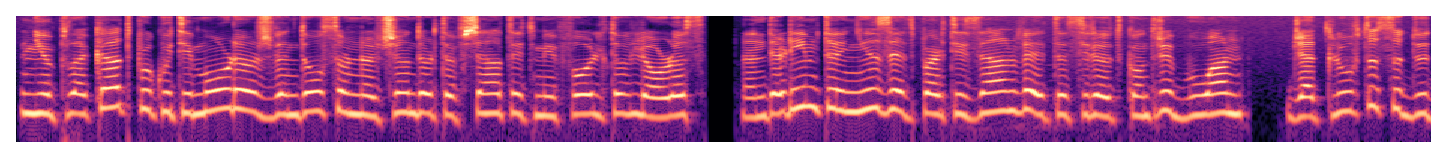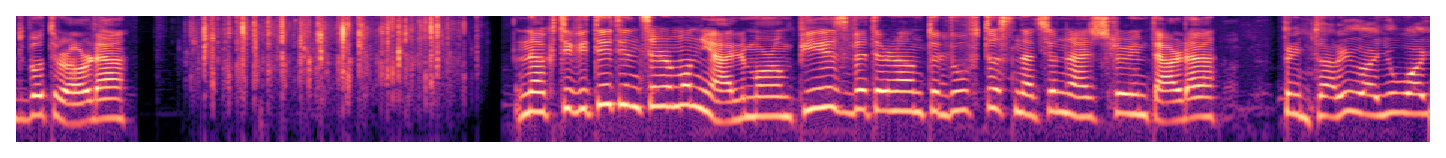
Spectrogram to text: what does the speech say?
Një pllakatë përkujtimore është vendosur në qendër të fshatit Mifol të Vlorës në nderim të njëzet partizanëve të cilët kontribuan gjatë Luftës së Dytë Botërore. Në aktivitetin ceremonial morën pjesë veteranë të Luftës Nacional-Çlirimtare. Trimtaria juaj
